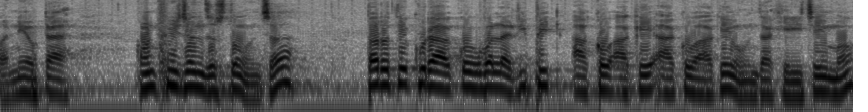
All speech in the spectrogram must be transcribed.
भन्ने एउटा कन्फ्युजन जस्तो हुन्छ। तर त्यो कुरा कोही बेला रिपिट आएको आएकै आएको आएकै हुँदाखेरि चाहिँ म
